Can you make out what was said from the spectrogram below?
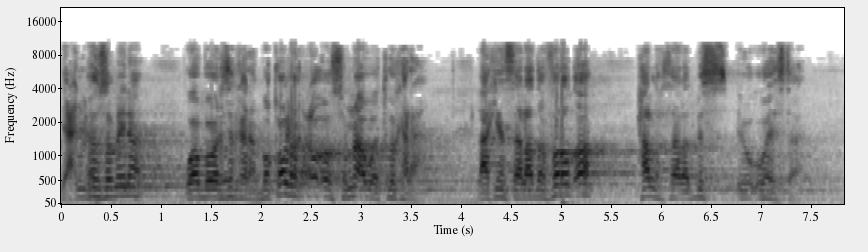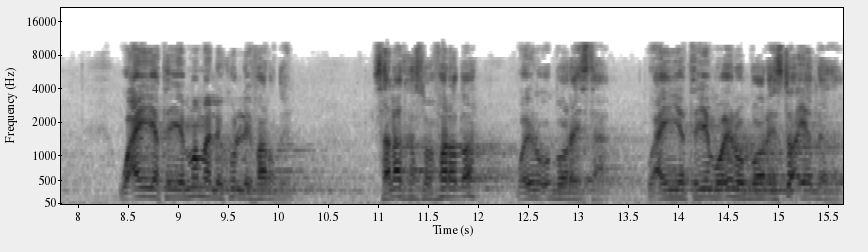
Yacni muxuu samaynaa waa booraysan karaa. Boqol ragco oo sunno ah waa tukan karaa laakiin salaada farad ah hal salaad bis u haystaa. Wa an yatayamama likulli fardin. Salaad kastoo farad ah waa inuu u booraystaa. Wa an yatayamam waa inuu booraysto ayaad leedahay.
